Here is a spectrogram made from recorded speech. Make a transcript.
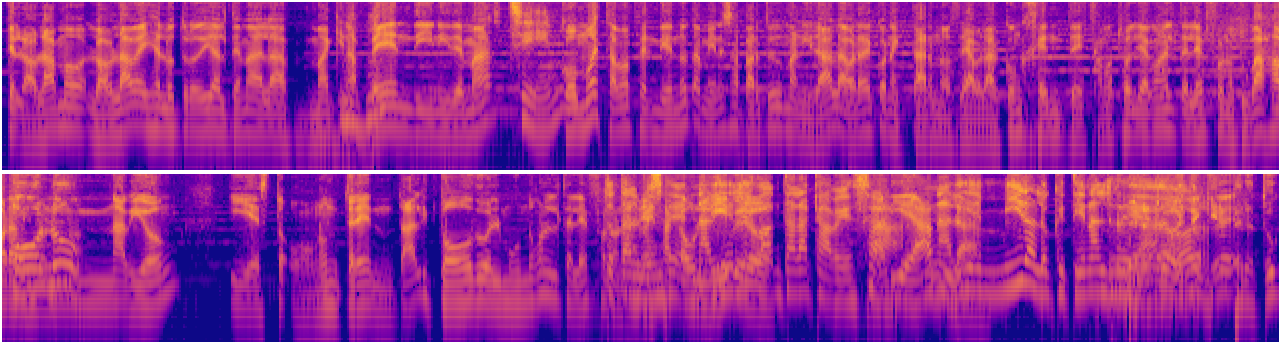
que lo hablamos, lo hablabais el otro día el tema de las máquinas Ujú. vending y demás. Sí. ¿Cómo estamos perdiendo también esa parte de humanidad a la hora de conectarnos, de hablar con gente? Estamos todo el día con el teléfono. Tú vas ahora mismo en un avión y esto, o en un tren tal, y todo el mundo con el teléfono. Totalmente. Nadie saca un Nadie libro. levanta la cabeza. Nadie habla. Nadie mira lo que tiene alrededor. Pero, entonces, pero tú,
